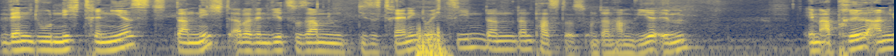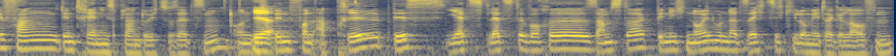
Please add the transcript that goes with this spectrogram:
wenn du nicht trainierst, dann nicht, aber wenn wir zusammen dieses Training durchziehen, dann, dann passt es. Und dann haben wir im, im April angefangen, den Trainingsplan durchzusetzen. Und yeah. ich bin von April bis jetzt letzte Woche Samstag bin ich 960 Kilometer gelaufen.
